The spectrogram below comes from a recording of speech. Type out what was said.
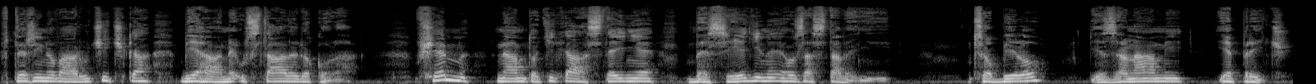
Vteřinová ručička běhá neustále dokola. Všem nám to tiká stejně bez jediného zastavení. Co bylo, je za námi, je pryč.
